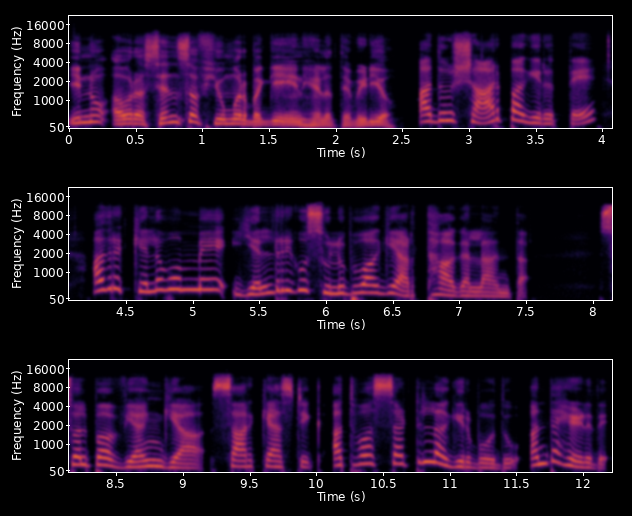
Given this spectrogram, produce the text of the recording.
ಇನ್ನು ಅವರ ಸೆನ್ಸ್ ಆಫ್ ಹ್ಯೂಮರ್ ಬಗ್ಗೆ ಏನ್ ಹೇಳುತ್ತೆ ವಿಡಿಯೋ? ಅದು ಶಾರ್ಪ್ ಆಗಿರುತ್ತೆ ಆದ್ರೆ ಕೆಲವೊಮ್ಮೆ ಎಲ್ರಿಗೂ ಸುಲಭವಾಗಿ ಅರ್ಥ ಆಗಲ್ಲ ಅಂತ. ಸ್ವಲ್ಪ ವ್ಯಂಗ್ಯ ಸಾರ್ಕ್ಯಾಸ್ಟಿಕ್ ಅಥವಾ ಸಟಲ್ ಆಗಿರ್ಬೋದು ಅಂತ ಹೇಳಿದೆ.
